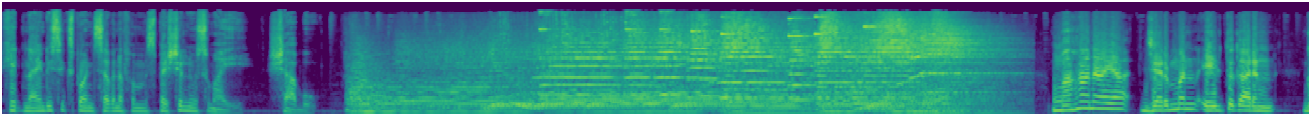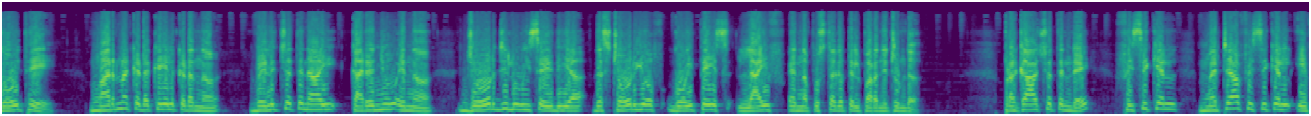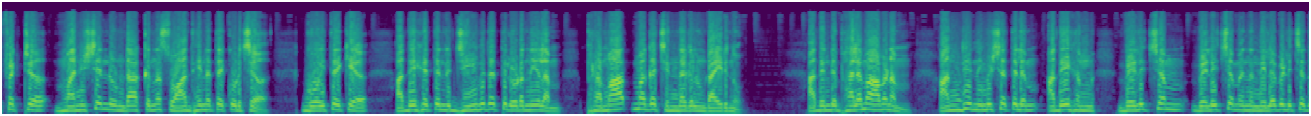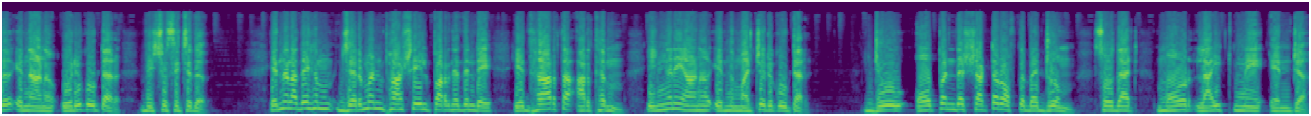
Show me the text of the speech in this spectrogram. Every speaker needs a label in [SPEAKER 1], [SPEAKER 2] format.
[SPEAKER 1] Hit ninety six point seven F M special ന്യൂസുമായി Shabu.
[SPEAKER 2] മഹാനായ German എഴുത്തുകാരൻ Goethe മരണക്കിടക്കയിൽ കിടന്ന് വെളിച്ചത്തിനായി കരഞ്ഞു എന്ന് ജോർജ് ലൂയിസ് എഴുതിയ the story of Goethe's life എന്ന പുസ്തകത്തിൽ പറഞ്ഞിട്ടുണ്ട്. പ്രകാശത്തിന്റെ ഫിസിക്കൽ മെറ്റാഫിസിക്കൽ ഇഫക്റ്റ് മനുഷ്യനിലുണ്ടാക്കുന്ന സ്വാധീനത്തെക്കുറിച്ച് ഗോയ്ത്തയ്ക്ക് അദ്ദേഹത്തിന്റെ ജീവിതത്തിലുടനീളം ഭ്രമാത്മക ചിന്തകളുണ്ടായിരുന്നു. അതിന്റെ ഫലമാവണം അന്ത്യനിമിഷത്തിലും അദ്ദേഹം വെളിച്ചം വെളിച്ചം എന്ന് നിലവിളിച്ചത് എന്നാണ് ഒരു കൂട്ടർ വിശ്വസിച്ചത്. എന്നാൽ അദ്ദേഹം ജർമ്മൻ ഭാഷയിൽ പറഞ്ഞതിന്റെ യഥാർത്ഥ അർത്ഥം ഇങ്ങനെയാണ് എന്ന് മറ്റൊരു കൂട്ടർ. Do open the shutter of the bedroom so that more light may enter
